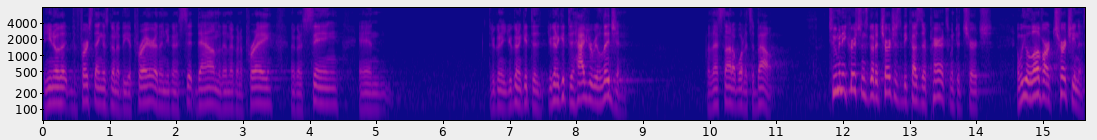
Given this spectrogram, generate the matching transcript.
and you know that the first thing is going to be a prayer, and then you're going to sit down, and then they're going to pray, they're going to sing, and you're going to, you're going to get to you're going to get to have your religion. But that's not what it's about. Too many Christians go to churches because their parents went to church, and we love our churchiness.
